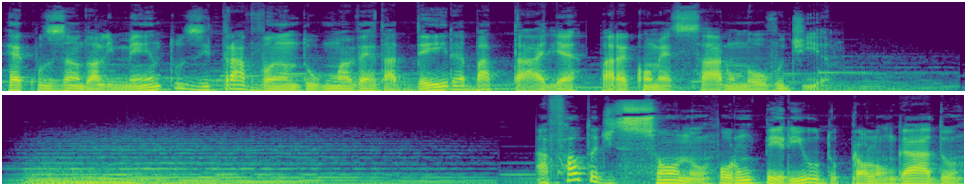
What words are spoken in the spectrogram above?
recusando alimentos e travando uma verdadeira batalha para começar um novo dia. A falta de sono por um período prolongado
